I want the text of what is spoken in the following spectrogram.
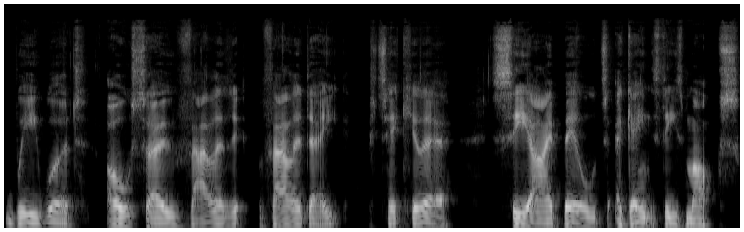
we would also validate validate particular CI builds against these mocks.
